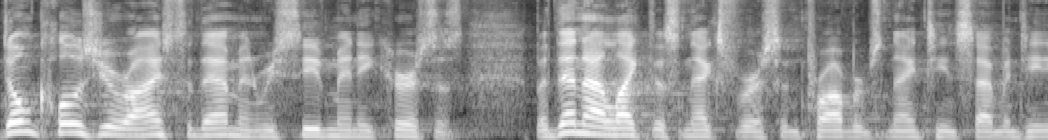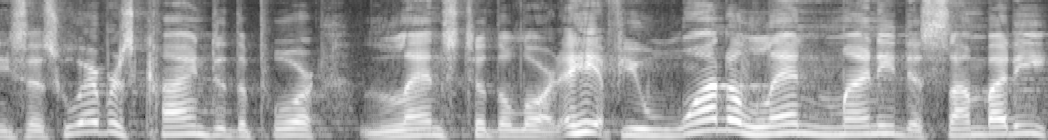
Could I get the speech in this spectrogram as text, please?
Don't close your eyes to them and receive many curses. But then I like this next verse in Proverbs 19 17. He says, Whoever's kind to the poor lends to the Lord. Hey, if you want to lend money to somebody,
